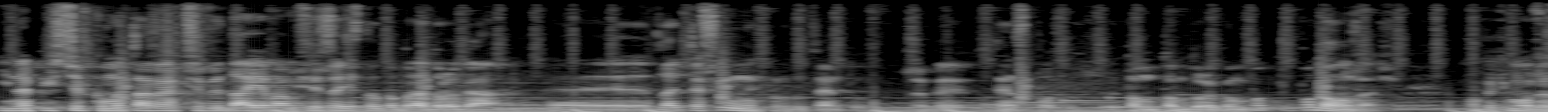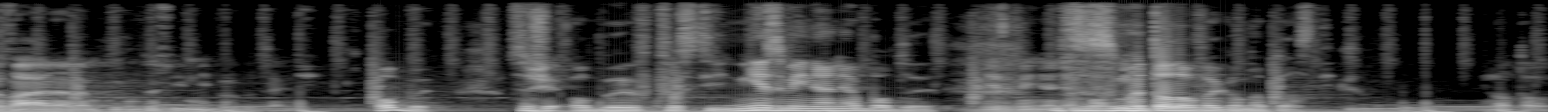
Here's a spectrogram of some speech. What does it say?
I napiszcie w komentarzach, czy wydaje wam się, że jest to dobra droga e, dla też innych producentów, żeby w ten sposób, tą, tą drogą pod, podążać. Bo być może za NL-em pójdą też inni producenci. Oby. W sensie oby w kwestii niezmieniania body Nie zmieniania z mocy. metalowego na plastik. No to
